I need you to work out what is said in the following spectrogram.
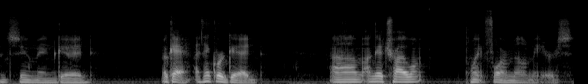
Let's zoom in good. Okay, I think we're good. Um, I'm going to try 1.4 millimeters.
